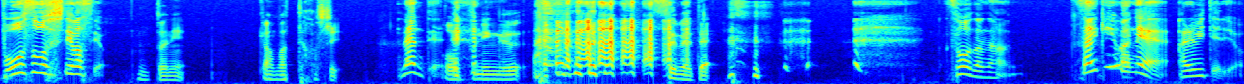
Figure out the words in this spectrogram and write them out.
暴走してますよ。当に。頑張ってほしい。なんで？オープニング。せめて。そうだな。最近はねあれ見てるよ。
